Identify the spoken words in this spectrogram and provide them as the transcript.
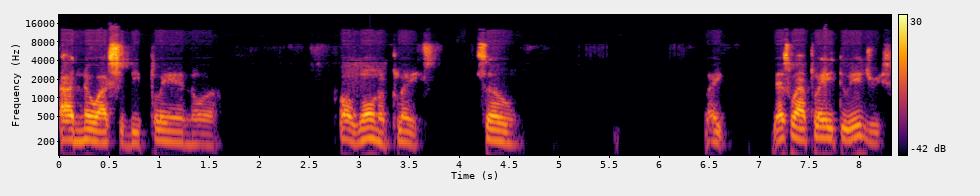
I know I should be playing or or want to play. So, like that's why I played through injuries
